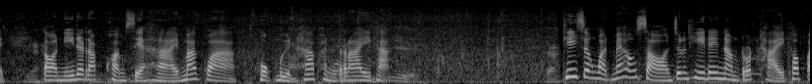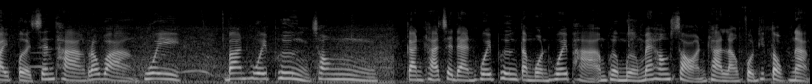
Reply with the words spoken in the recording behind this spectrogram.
ตร ตอนนี้ได้รับความเสียหายมากกว่า 65,000 ไร่ค่ะ ที่จังหวัดแม่ฮ่องสอนเจ้าหน้าที่ได้นำรถไถเข้าไปเปิดเส้นทางระหว่างห้วยบ้านห้วยพึ่ง ช่องการค้าชายแดนห้วยพึ่งตำบลห้วยผาอำเภอเมืองแม่ฮ่องสอนค่ะหลังฝนที่ตกหนัก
